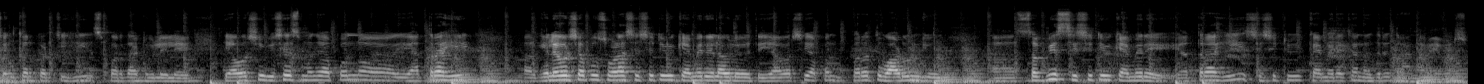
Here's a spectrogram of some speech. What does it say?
शंकरपटची ही स्पर्धा ठेवलेली आहे. यावर्षी विशेष म्हणजे आपण यात्रा ही गेल्या वर्षी आपण सोळा सी सी टी व्ही कॅमेरे लावले होते. यावर्षी आपण परत वाढून घेऊन सव्वीस सी सी टी व्ही कॅमेरे यात्रा ही सी सी टी व्ही कॅमेऱ्याच्या नजरेत राहणार आहे यावर्षी.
